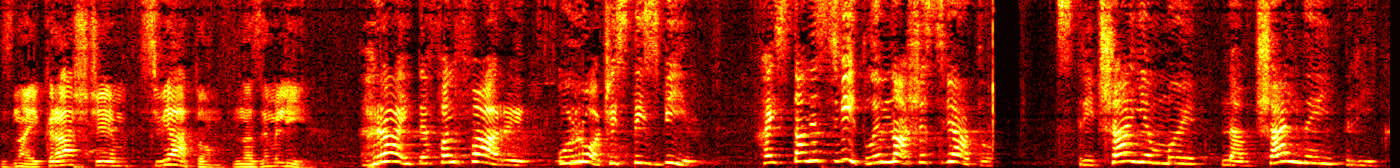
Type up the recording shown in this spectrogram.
з найкращим святом на землі. Грайте фанфари, урочистий збір. Хай стане світлим наше свято. Зустрічаємо ми навчальний рік.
